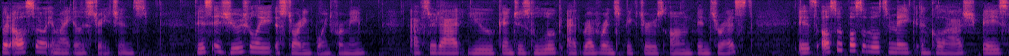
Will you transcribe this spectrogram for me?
but also in my illustrations. This is usually a starting point for me. After that, you can just look at reference pictures on Pinterest. It's also possible to make a collage based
